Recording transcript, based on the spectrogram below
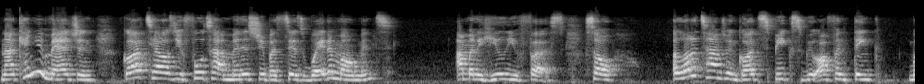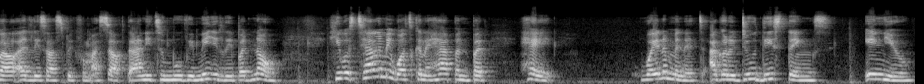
Now, can you imagine God tells you full time ministry, but says, wait a moment, I'm going to heal you first. So, a lot of times when God speaks, we often think, well, at least I'll speak for myself, that I need to move immediately. But no, he was telling me what's going to happen, but hey, wait a minute, I got to do these things in you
